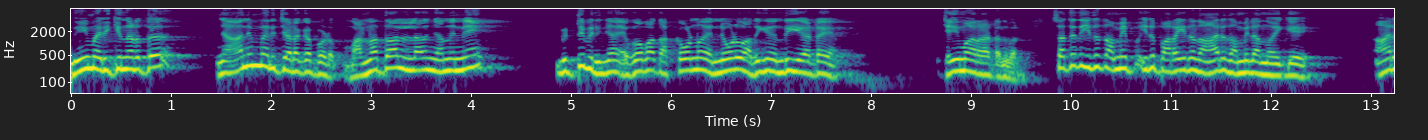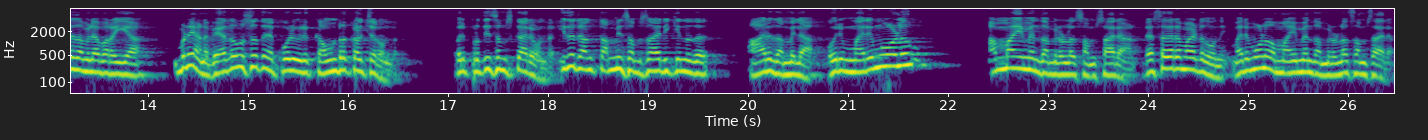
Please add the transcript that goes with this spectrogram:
നീ മരിക്കുന്നിടത്ത് ഞാനും മരിച്ചടക്കപ്പെടും മരണത്താൽ അല്ലാതെ ഞാൻ നിന്നെ വിട്ടുപിരിഞ്ഞ യഹോബ തക്കവണ്ണം എന്നോടും അധികം എന്ത് ചെയ്യട്ടെ? ചെയ്യുമാറാട്ടെ എന്ന് പറഞ്ഞു. സത്യത്തിൽ ഇത് തമ്മിൽ ഇത് പറയുന്നത് ആര് തമ്മിലാന്ന് നോക്കിയേ? ആര് തമ്മിലാണ് പറയുക? ഇവിടെയാണ് വേദപുസ്തകത്തിന് എപ്പോഴും ഒരു കൗണ്ടർ കൾച്ചറുണ്ട് ഒരു പ്രതിസംസ്കാരമുണ്ട്. ഇത് തമ്മിൽ സംസാരിക്കുന്നത് ആര് തമ്മിലാണ് ഒരു മരുമോളും അമ്മായിമ്മയും തമ്മിലുള്ള സംസാരമാണ്. രസകരമായിട്ട് തോന്നി. മരുമോളും അമ്മായിമ്മയും തമ്മിലുള്ള സംസാരം.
